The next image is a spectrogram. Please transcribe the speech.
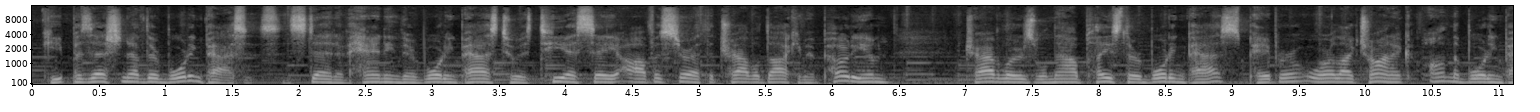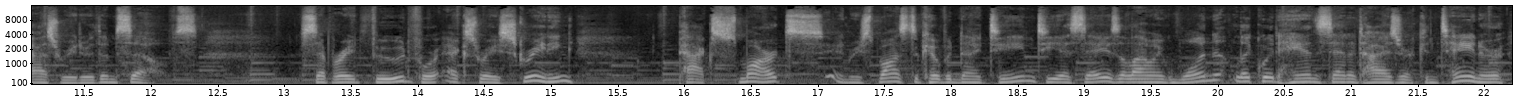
keep possession of their boarding passes. Instead of handing their boarding pass to a TSA officer at the travel document podium, travelers will now place their boarding pass, paper or electronic, on the boarding pass reader themselves. Separate food for x ray screening Pack Smart. In response to COVID 19, TSA is allowing one liquid hand sanitizer container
